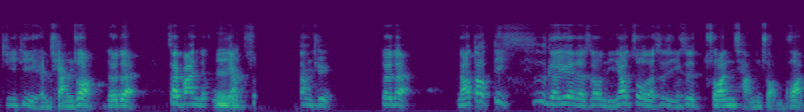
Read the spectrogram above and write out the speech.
基底很强壮，对不对？再把你的无氧上去，对不对？然后到第四个月的时候，你要做的事情是专长转换，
